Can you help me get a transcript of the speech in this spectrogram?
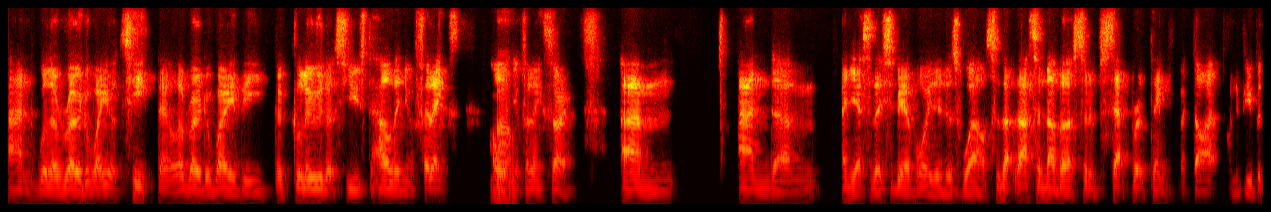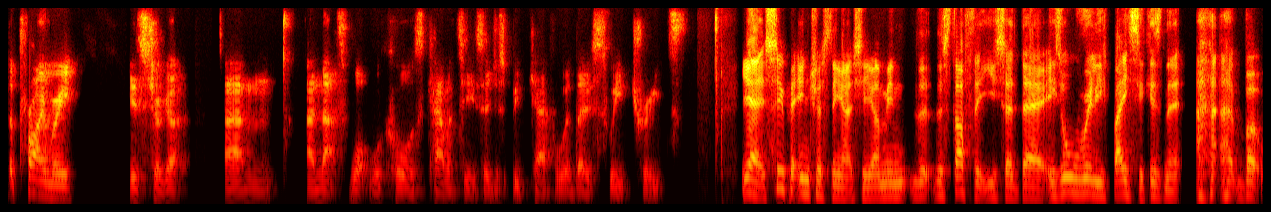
and will erode away your teeth. They'll erode away the, the glue that's used to hold in your fillings, hold wow. in your fillings, sorry. Um, and um, and yeah, so they should be avoided as well. So that, that's another sort of separate thing from a diet point of view. But the primary is sugar, um, and that's what will cause cavities. So just be careful with those sweet treats. Yeah, it's super interesting actually. I mean, the, the stuff that you said there is all really basic, isn't it? but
